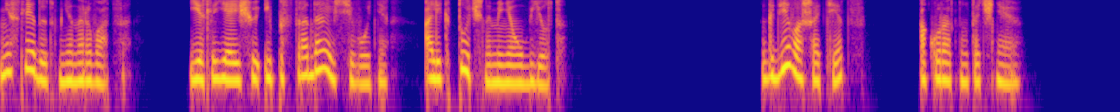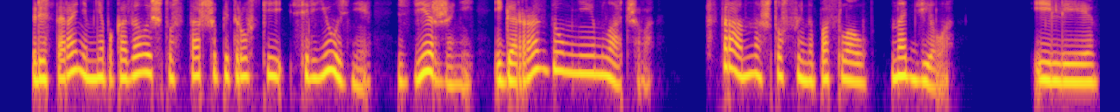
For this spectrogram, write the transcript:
Не следует мне нарываться. Если я еще и пострадаю сегодня — Алик точно меня убьет. «Где ваш отец?» — аккуратно уточняю. В ресторане мне показалось, что старший Петровский серьезнее, сдержанней и гораздо умнее младшего. Странно, что сына послал на дело. Или...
